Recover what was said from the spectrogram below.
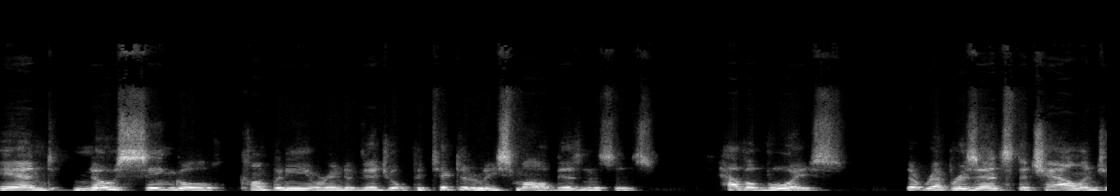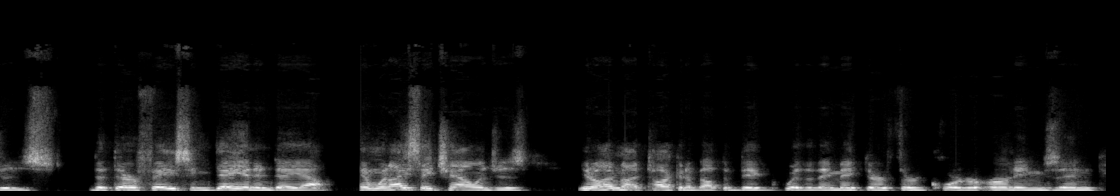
And no single company or individual, particularly small businesses, have a voice that represents the challenges that they're facing day in and day out. And when I say challenges, you know, I'm not talking about the big whether they make their third quarter earnings and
